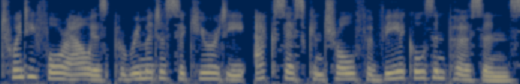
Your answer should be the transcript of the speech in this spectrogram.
24 hours perimeter security, access control for vehicles and persons.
